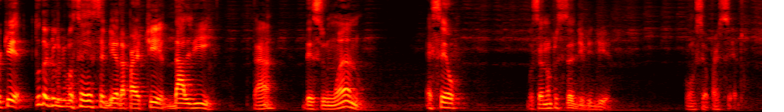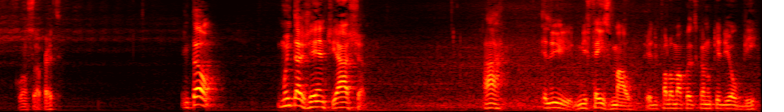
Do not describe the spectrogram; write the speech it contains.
Porque tudo aquilo que você receber a partir dali, tá? Desse um ano, é seu. Você não precisa dividir com o seu parceiro, com a sua parceira. Então, muita gente acha, ah, ele me fez mal, ele falou uma coisa que eu não queria ouvir,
